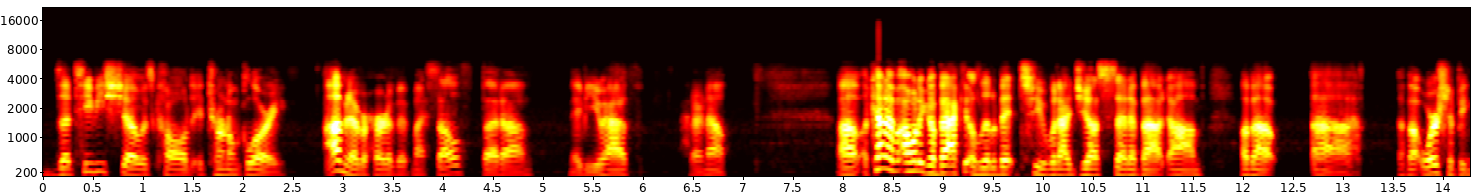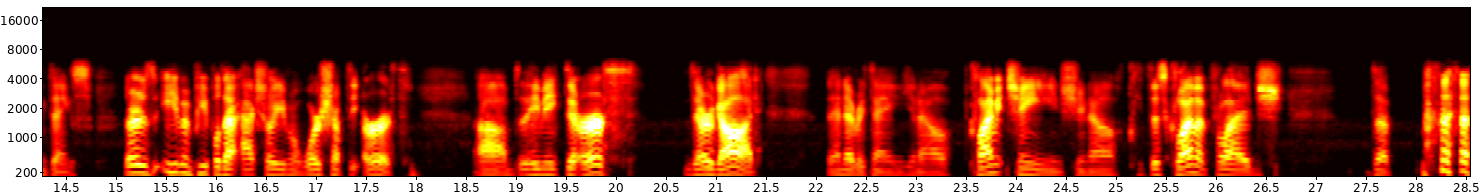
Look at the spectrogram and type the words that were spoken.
The TV show is called Eternal Glory. I've never heard of it myself, but um, maybe you have. I don't know. Uh, kind of, I want to go back a little bit to what I just said about um, about uh, about worshiping things. There's even people that actually even worship the earth. Um, they make the earth their god and everything. You know, climate change. You know, this climate pledge, the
